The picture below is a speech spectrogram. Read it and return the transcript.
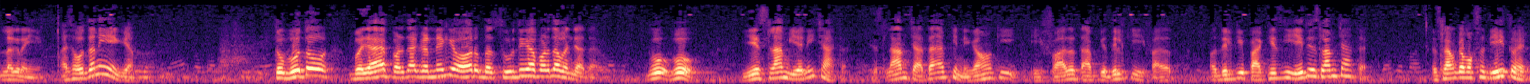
لگ رہی ہیں۔ ایسا ہوتا نہیں ہے کیا؟ تو وہ تو بجائے پردہ کرنے کے اور بدسورتی کا پردہ بن جاتا ہے۔ وہ وہ، یہ اسلام یہ نہیں چاہتا۔ اسلام چاہتا ہے آپ کی نگاہوں کی حفاظت، آپ کے دل کی حفاظت اور دل کی پاکیزگی یہی تو اسلام چاہتا ہے۔ اسلام کا مقصد یہی تو ہے۔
